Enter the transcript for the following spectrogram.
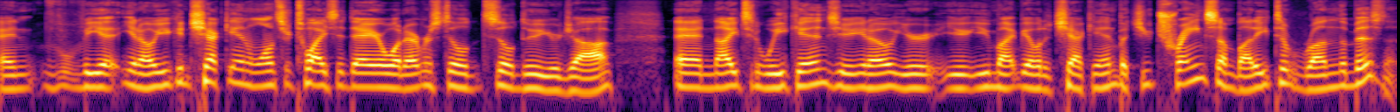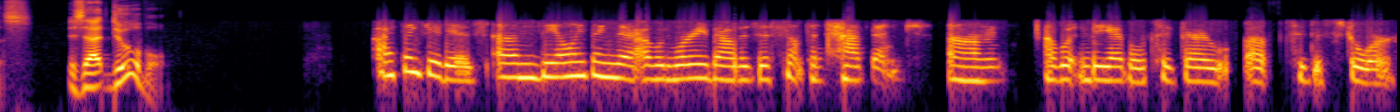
and via you know you can check in once or twice a day or whatever still still do your job. And nights and weekends you you know you're you, you might be able to check in but you train somebody to run the business. Is that doable? I think it is. Um, the only thing that i would worry about is if something happened um, i wouldn't be able to go up to the store.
